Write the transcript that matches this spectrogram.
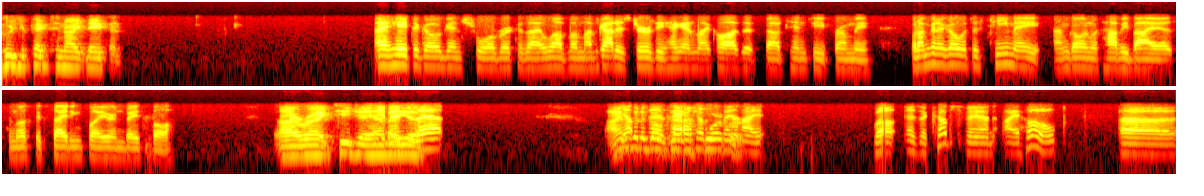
who's your pick tonight, Nathan? I hate to go against Schwarber because I love him. I've got his jersey hanging in my closet about 10 feet from me. But I'm going to go with his teammate. I'm going with Javi Baez, the most exciting player in baseball. All right, TJ, how about you? that. I'm Yep, going to go Kyle Cubs Schwarber. Fan, I, well, as a Cubs fan, I hope, uh,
